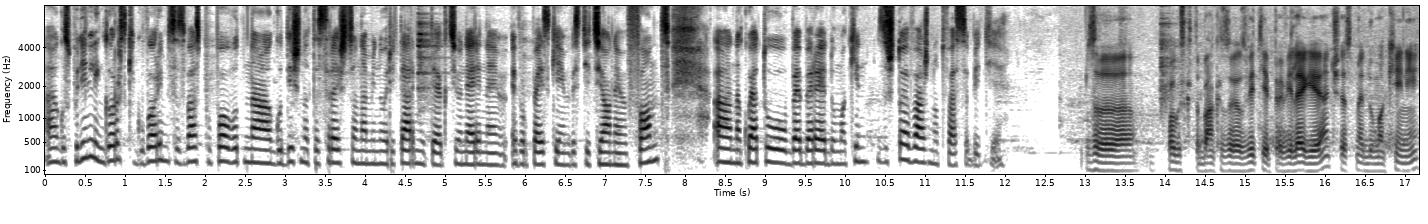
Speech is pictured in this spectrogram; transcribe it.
Господин Лингорски, говорим с вас по повод на годишната среща на миноритарните акционери на Европейския инвестиционен фонд, на която ББР е домакин. Защо е важно това събитие? За Българската банка за развитие е привилегия, че сме домакини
